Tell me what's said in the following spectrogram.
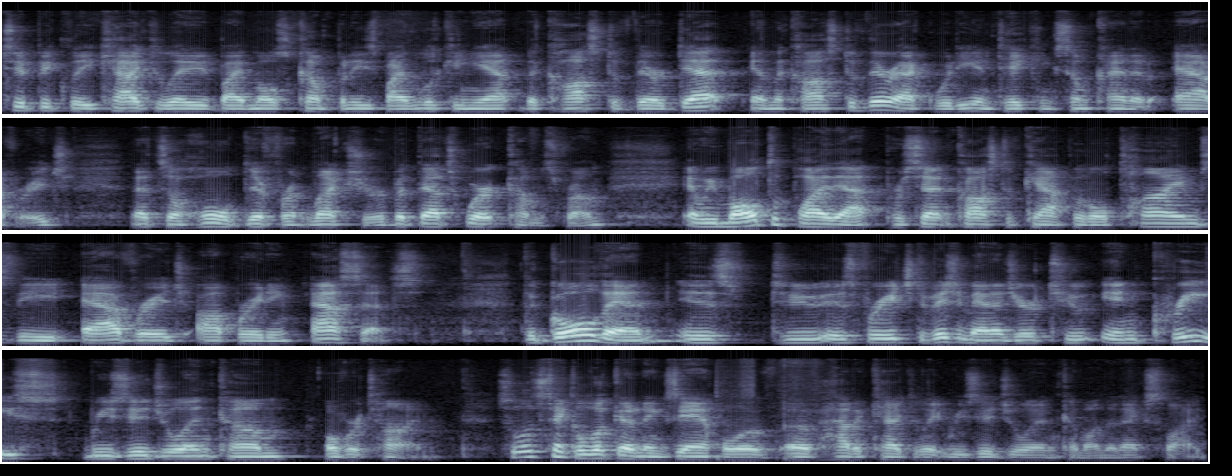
typically calculated by most companies by looking at the cost of their debt and the cost of their equity and taking some kind of average. That's a whole different lecture, but that's where it comes from. And we multiply that percent cost of capital times the average operating assets. The goal then is to is for each division manager to increase residual income over time. So let's take a look at an example of, of how to calculate residual income on the next slide.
